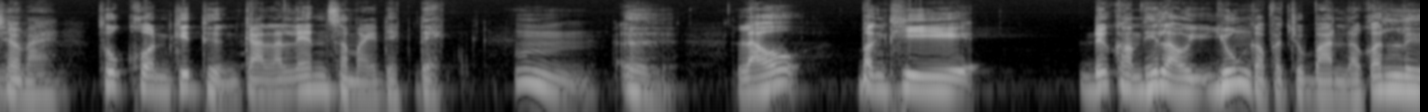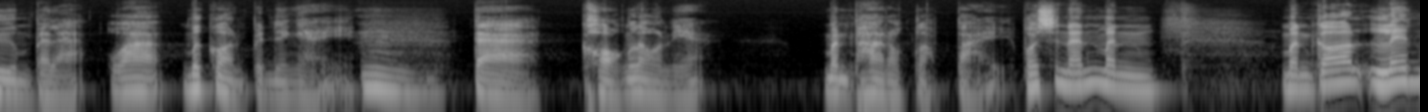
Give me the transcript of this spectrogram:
ใช่ไหมทุกคนคิดถึงการละเล่นสมัยเด็กอืมๆเออ แล้วบางทีด้วยความที่เรายุ่งกับปัจจุบันเราก็ลืมไปแล้วว่าเมื่อก่อนเป็นยังไงอืมแต่ของเหล่านี้มันพาเรากลับไป เพราะฉะนั้นมันมันก็เล่น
